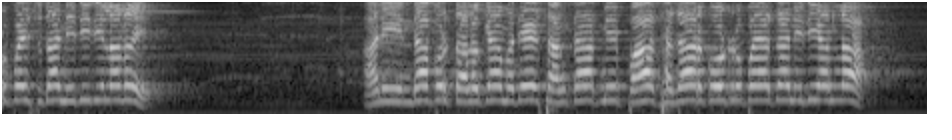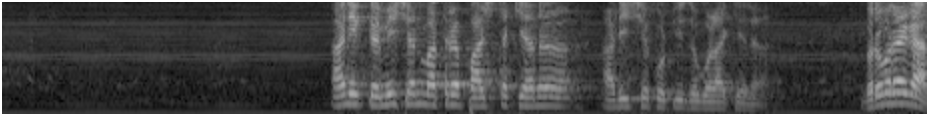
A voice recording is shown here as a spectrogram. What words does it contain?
रुपये सुद्धा निधी दिला नाही. आणि इंदापूर तालुक्यामध्ये सांगतात मी पाच हजार कोटी रुपयाचा निधी आणला. आणि कमिशन मात्र पाच टक्क्यानं अडीचशे कोटी गोळा केलं. बरोबर आहे का?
